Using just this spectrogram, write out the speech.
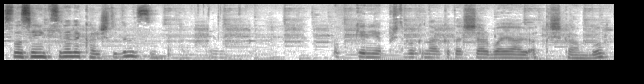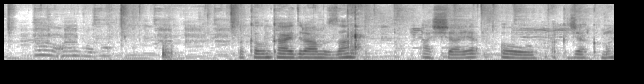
Sıla seninkisine de karıştı değil mi sim? Evet. Hop gene yapıştı. Bakın arkadaşlar bayağı bir akışkan bu. Bakalım kaydırağımızdan aşağıya. Oo akacak mı?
